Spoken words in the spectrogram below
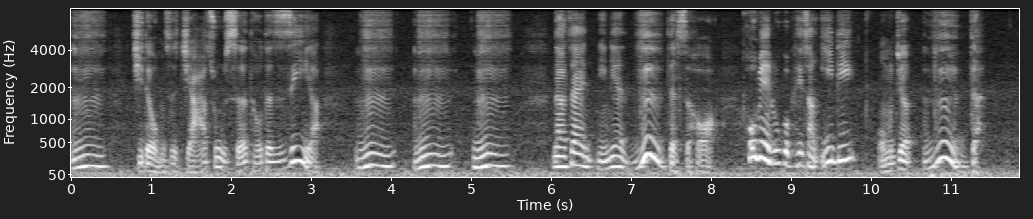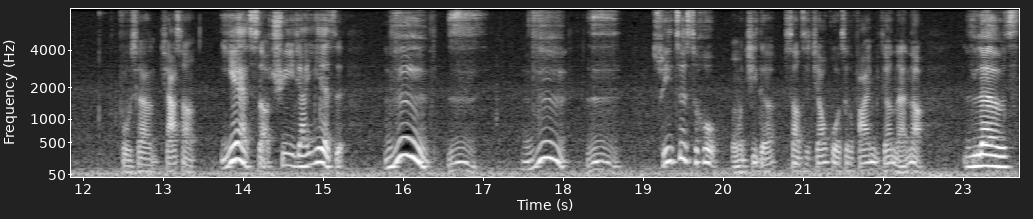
z，记得我们是夹住舌头的 z 啊，z z z。那在你念 z 的时候啊，后面如果配上 e d，我们就 z 的，附上加上 yes 啊，去一加 yes，z z z z。所以这时候我们记得上次教过这个发音比较难了。loathed,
